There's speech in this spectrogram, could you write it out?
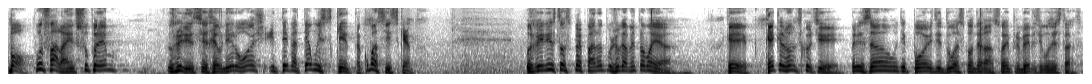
Bom, por falar em Supremo, os ministros se reuniram hoje e teve até um esquenta. Como assim esquenta? Os ministros estão se preparando para o julgamento amanhã. O que, é que eles vão discutir? Prisão depois de duas condenações em primeira e segunda instância.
